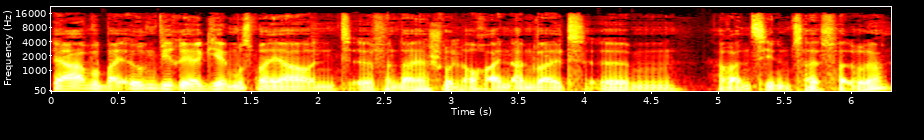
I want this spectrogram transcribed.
Ja, wobei irgendwie reagieren muss man ja und äh, von daher schon mhm. auch einen Anwalt ähm, heranziehen im Zweifelsfall, oder?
